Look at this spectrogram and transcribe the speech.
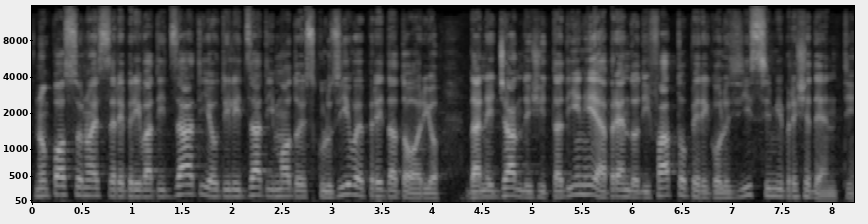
non possono essere privatizzati e utilizzati in modo esclusivo e predatorio, danneggiando i cittadini e aprendo di fatto pericolosissimi precedenti.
